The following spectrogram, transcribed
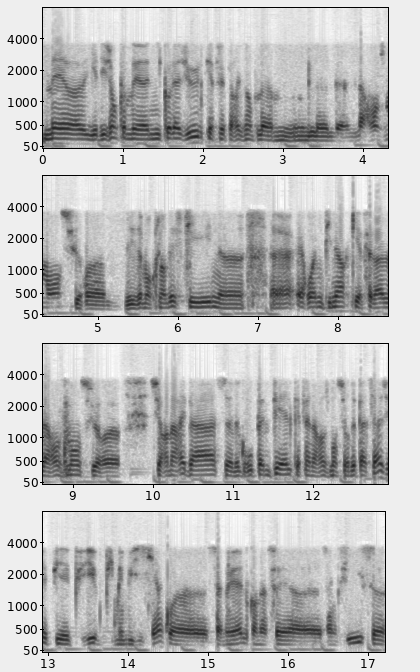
Mais euh, il y a des gens comme euh, Nicolas Jules qui a fait par exemple euh, l'arrangement sur euh, les amants clandestines, euh, euh, Erwan Pinard qui a fait la- l'arrangement sur euh, sur un marée basse, le groupe MPL qui a fait un arrangement sur deux passages et puis et puis, et puis mes musiciens quoi, Samuel qu'on a fait 5-6,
